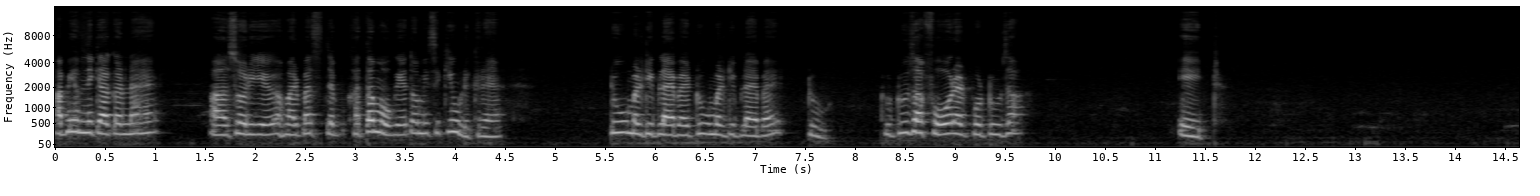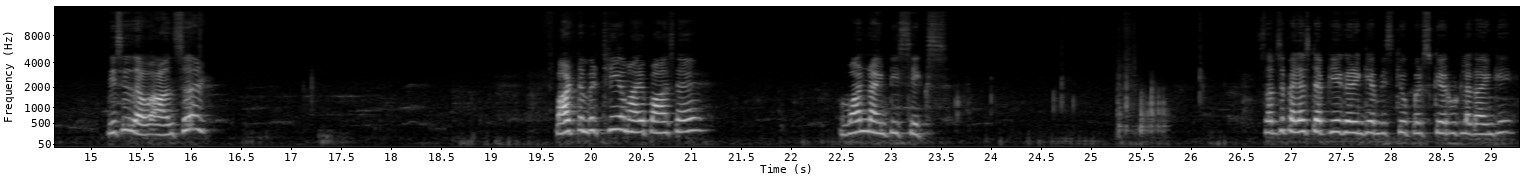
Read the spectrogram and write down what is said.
अभी हमने क्या करना है? सॉरी ये हमारे पास जब ख़त्म हो गए तो हम इसे क्यों लिख रहे हैं? Two multiply by two multiply by two two two ज़ा फोर एंड फोर टू ज़ा eight this is our answer part number three हमारे पास है। One ninety six. सबसे पहला स्टेप ये करेंगे, हम इसके ऊपर स्क्वेयर रूट लगाएँगे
